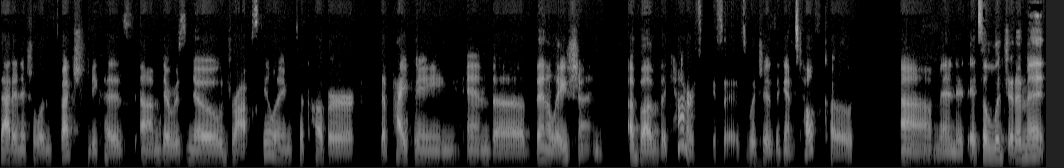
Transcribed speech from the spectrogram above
that initial inspection because um, there was no drop ceiling to cover the piping and the ventilation above the counter spaces, which is against health code. Um, and it, it's a legitimate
